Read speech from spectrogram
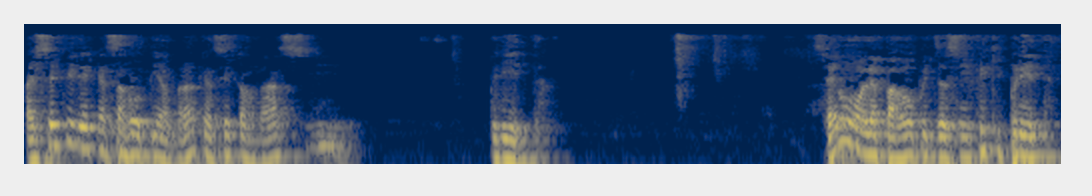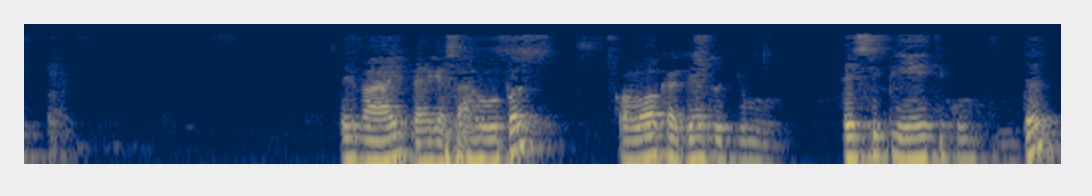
mas você queria que essa roupinha branca se tornasse preta. Você não olha para a roupa e diz assim, fique preta. Você vai, pega essa roupa, coloca dentro de um recipiente com tinta,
